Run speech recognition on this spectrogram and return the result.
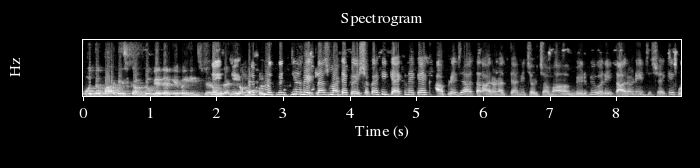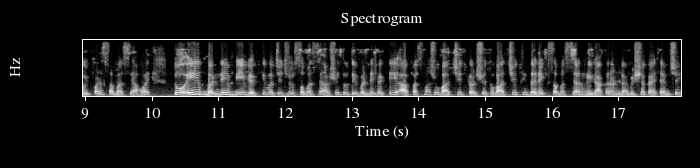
both the parties come together કે ભાઈ ઇન્સ્ટેડ જી ઓફ ધેટ બિલકુલ ઋત્વિકજી અને એટલા જ માટે કહી શકાય કે ક્યાંક ને ક્યાંક આપણે જે આ તારણ અત્યારની ચર્ચામાં મેળવ્યું અને તારણ એ જ છે કે કોઈ પણ સમસ્યા હોય તો એ બંને બે વ્યક્તિ વચ્ચે જો સમસ્યા હશે તો તે બંને વ્યક્તિ આપસમાં જો વાતચીત કરશે તો વાતચીતથી દરેક સમસ્યાનું નિરાકરણ લાવી શકાય તેમ છે.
